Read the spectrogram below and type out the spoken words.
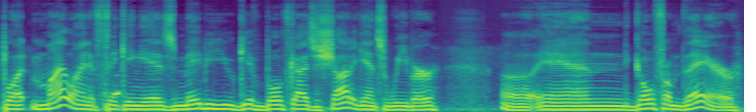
But my line of thinking is maybe you give both guys a shot against Weber uh, and go from there.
